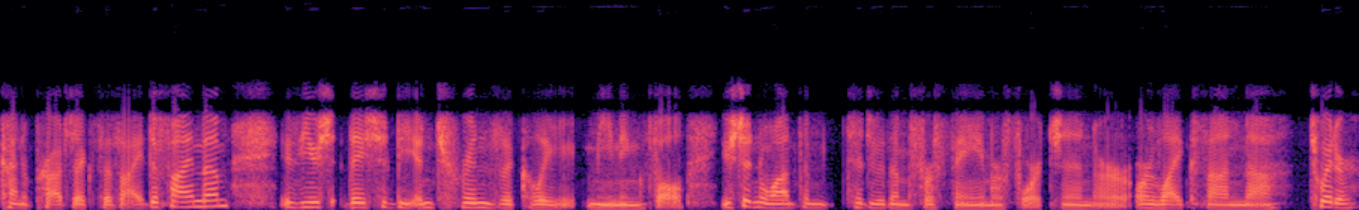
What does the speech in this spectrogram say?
kind of projects as i define them is you sh- they should be intrinsically meaningful. You shouldn't want them to do them for fame or fortune or, or likes on uh, twitter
